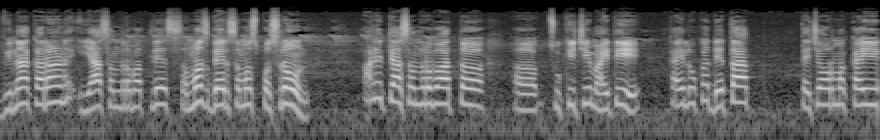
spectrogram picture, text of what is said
विनाकारण या संदर्भातले समज गैरसमज पसरवून आणि त्या संदर्भात चुकीची माहिती काही लोक देतात त्याच्यावर मग काही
